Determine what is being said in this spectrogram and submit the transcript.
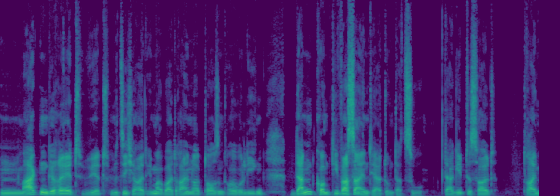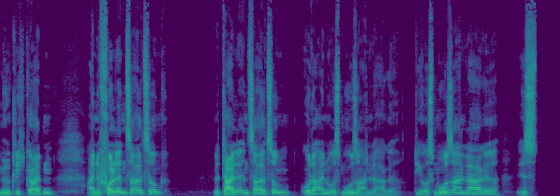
Ein Markengerät wird mit Sicherheit immer bei dreieinhalbtausend Euro liegen. Dann kommt die Wasserenthärtung dazu. Da gibt es halt drei Möglichkeiten. Eine Vollentsalzung, eine Teileentsalzung oder eine Osmoseanlage. Die Osmoseanlage ist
